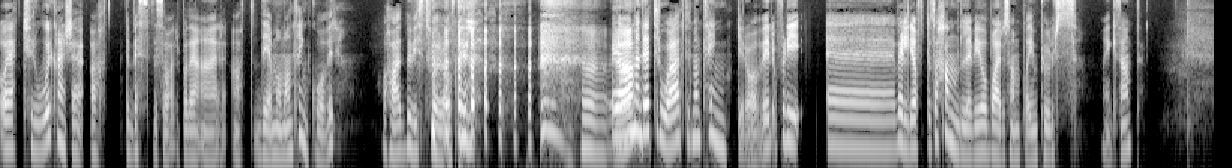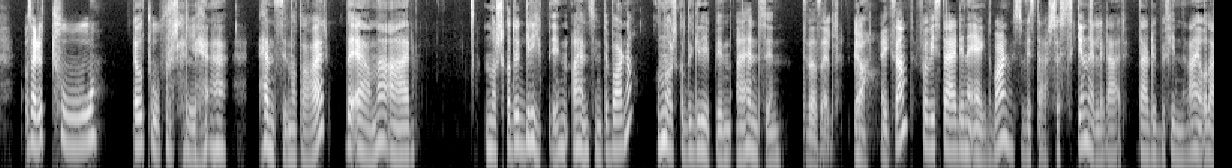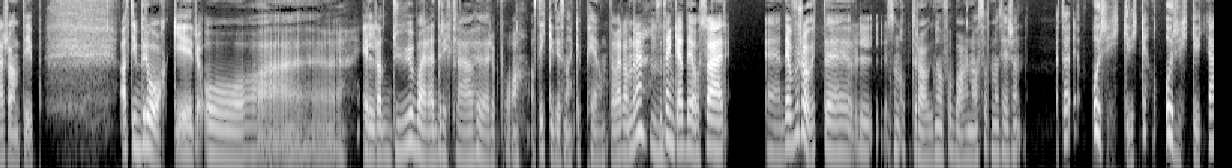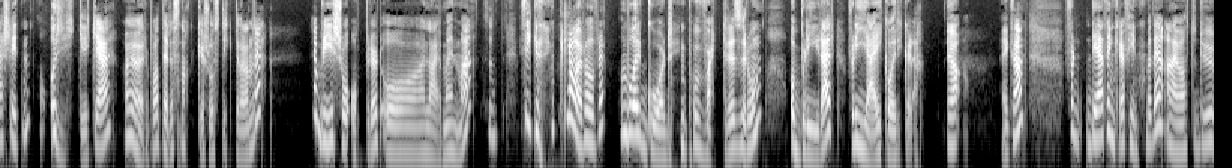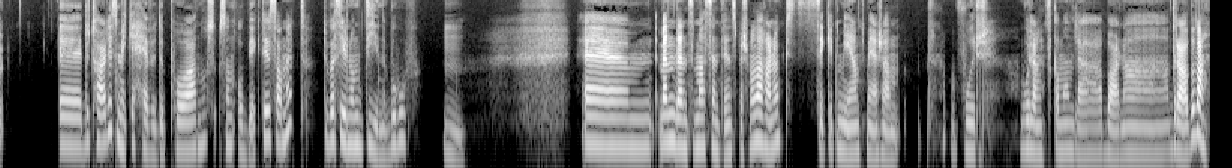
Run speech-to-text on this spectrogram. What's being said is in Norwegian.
Og jeg tror kanskje at det beste svaret på det er at det må man tenke over. Og ha et bevisst forhold til. Ja, men det tror jeg at hvis man tenker over Fordi eh, veldig ofte så handler vi jo bare sånn på impuls, ikke sant? Og så er det jo to Det er jo to forskjellige hensyn å ta her. Det ene er når skal du gripe inn av hensyn til barna, og når skal du gripe inn av hensyn til deg selv. Ja. Ikke sant? For hvis det er dine egne barn, hvis, det er søsken, eller der, der du befinner deg, og det er sånn type at de bråker og eh, Eller at du bare er drittlei av å høre på at ikke de snakker pent til hverandre. Mm. Så tenker jeg at det også er eh, Det er for så vidt eh, sånn oppdragende overfor barna også, at man sier sånn Vet du hva, jeg orker ikke, jeg orker ikke, jeg er sliten, og orker ikke jeg å høre på at dere snakker så stygt til hverandre. Jeg blir så opprørt og lei meg inni meg. Så hvis ikke dere klarer å holde fred, så bare går dere inn på hvert deres rom og blir der fordi jeg ikke orker det. Ja. Ikke sant? For det jeg tenker er fint med det, er jo at du eh, Du tar liksom ikke hevd på noe sånn objektiv sannhet. Du bare sier noe om dine behov. Mm. Eh, men den som har sendt inn spørsmålet, har nok sikkert ment mer sånn hvor, hvor langt skal man la barna dra det, da?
